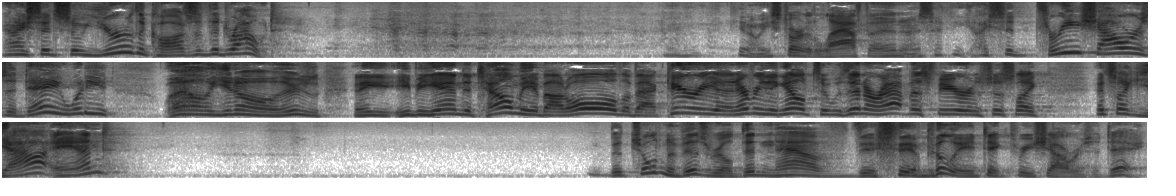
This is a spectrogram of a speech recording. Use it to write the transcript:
And I said, So you're the cause of the drought. you know, he started laughing, and I said, I said, three showers a day? What do you, well, you know, there's, and he, he began to tell me about all the bacteria and everything else that was in our atmosphere, and it's just like, it's like, yeah, and? The children of Israel didn't have the, the ability to take three showers a day.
